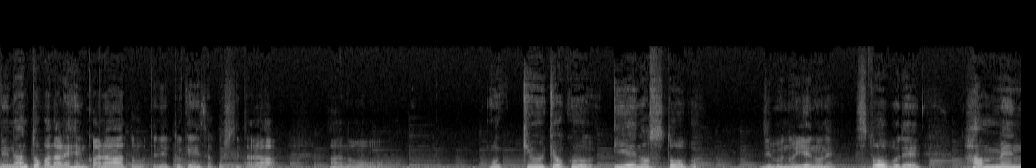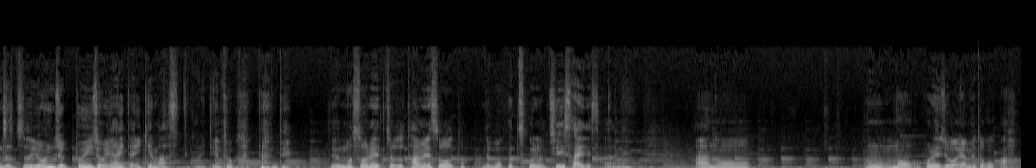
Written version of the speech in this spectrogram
で、なんとかなれへんかなと思ってネット検索してたら、あの、もう究極、家のストーブ、自分の家のね、ストーブで半面ずつ40分以上焼いたらいけますって書いてるのがあったんで、でもそれちょっと試そうと。で、僕作るの小さいですからね。あの、うん、もうこれ以上はやめとこうか。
